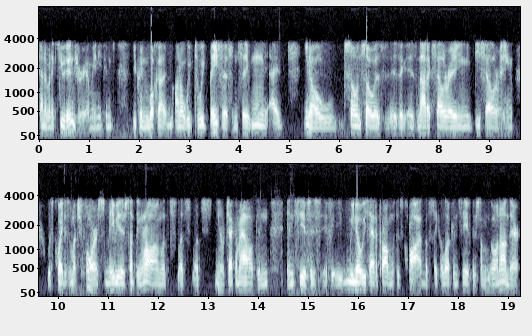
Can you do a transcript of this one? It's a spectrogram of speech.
kind of an acute injury. I mean, you can you can look at, on a week to week basis and say, mm, I, you know, so and so is is is not accelerating, decelerating with quite as much force. Maybe there's something wrong. Let's let's let's you know check him out and and see if his if we know he's had a problem with his quad. Let's take a look and see if there's something going on there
